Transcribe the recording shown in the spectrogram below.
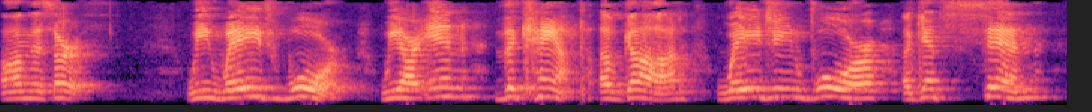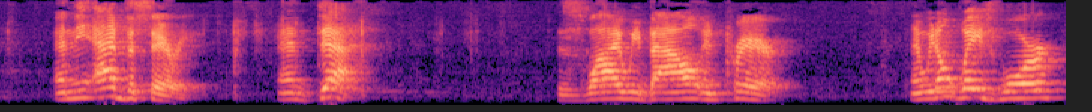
on this earth, we wage war. We are in the camp of God, waging war against sin and the adversary and death. This is why we bow in prayer. And we don't wage war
